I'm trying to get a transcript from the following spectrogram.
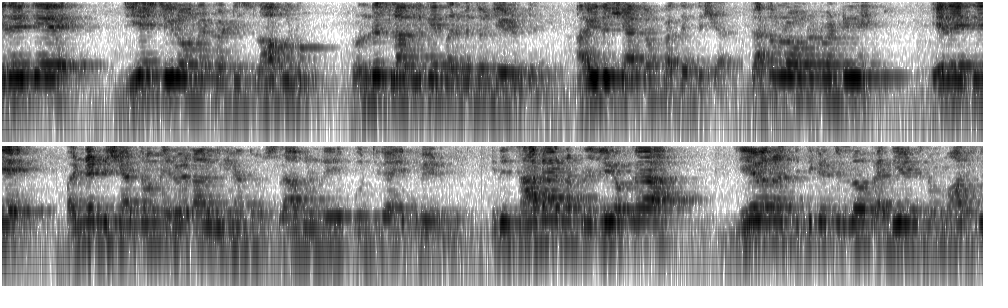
ఏదైతే జిఎస్టిలో ఉన్నటువంటి స్లాబులు రెండు స్లాబులకే పరిమితం చేయడం జరిగింది. ఐదు శాతం పద్దెనిమిది శాతం. గతంలో ఉన్నటువంటి ఏదైతే పన్నెండు శాతం ఇరవై నాలుగు శాతం స్లాబుల్ని పూర్తిగా ఎత్తివేయడం ఇది సాధారణ ప్రజల యొక్క జీవన స్థితిగతుల్లో పెద్ద ఎత్తున మార్పు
